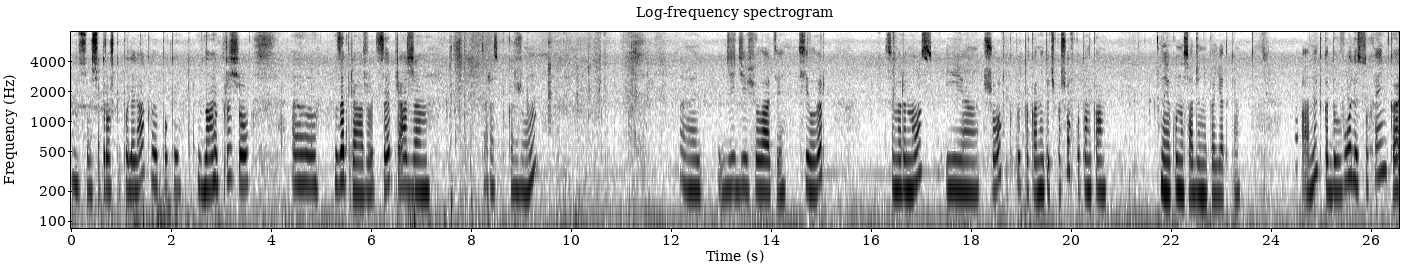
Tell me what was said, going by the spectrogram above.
Ну що, ще трошки полялякаю, поки знаю про що. Е, за пряжу. Це пряжа. Зараз покажу. Е, Gigi Filati Silver. Це меринос і шовк. Тут така ниточка шовку тонка, на яку насаджені паєтки. А нитка доволі сухенька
